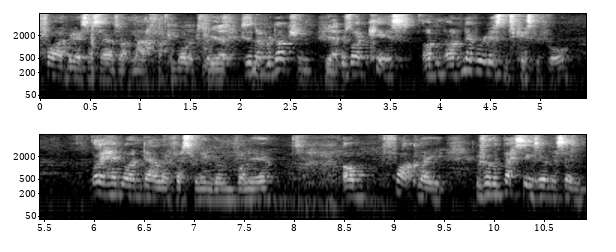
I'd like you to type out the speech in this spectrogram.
five minutes. I say I was like, nah, fucking bollocks. Yeah. Because in the production, Yeah. it was like Kiss. I'd, I'd never listened to Kiss before. They headlined Download Festival in England one year. Oh fuck me! It was one of the best things I've ever seen.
